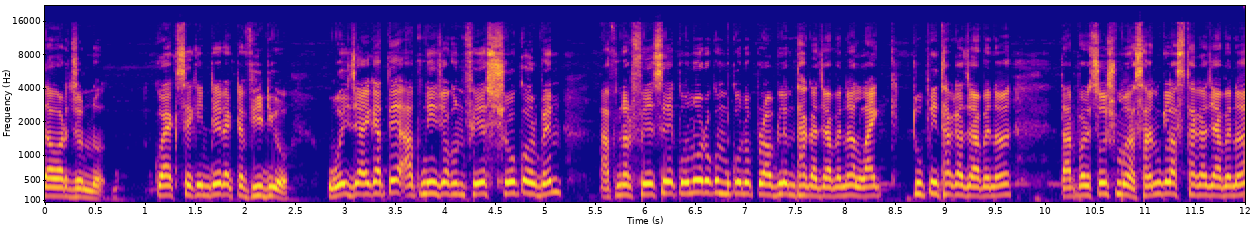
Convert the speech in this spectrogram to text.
দেওয়ার জন্য। কয়েক সেকেন্ডের একটা ভিডিও ওই জায়গাতে আপনি যখন ফেস শো করবেন, আপনার ফেসে কোনো রকম কোনো প্রবলেম থাকা যাবে না লাইক টুপি থাকা যাবে না, তারপরে চশমা সানগ্লাস থাকা যাবে না।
